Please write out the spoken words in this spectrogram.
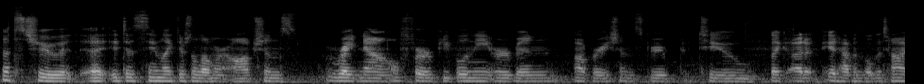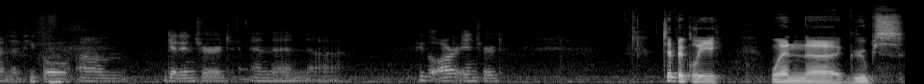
That's true. It uh, it does seem like there's a lot more options right now for people in the urban operations group to like. I it happens all the time that people um, get injured and then uh, people are injured. Typically when uh, groups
